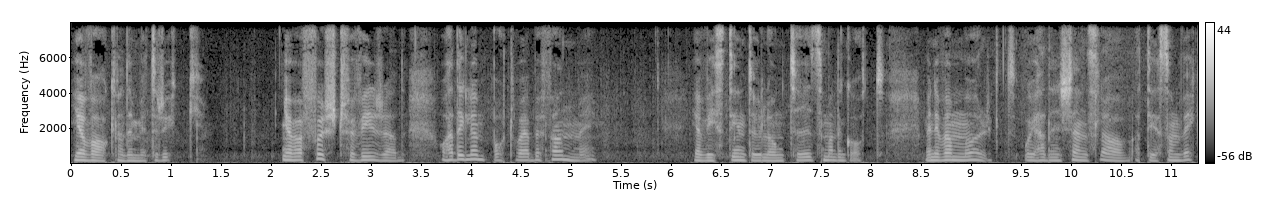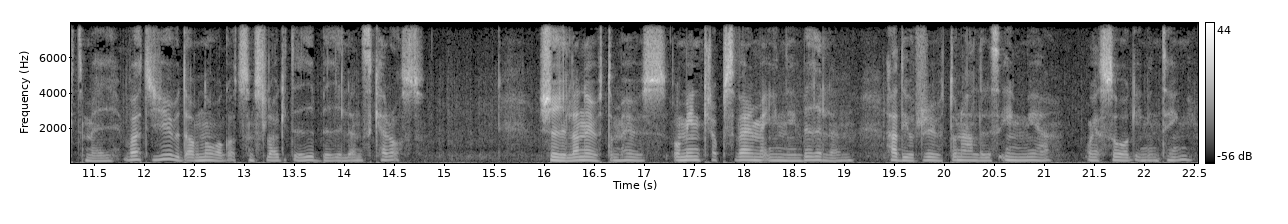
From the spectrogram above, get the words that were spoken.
Jag vaknade med ett ryck. Jag var först förvirrad och hade glömt bort var jag befann mig. Jag visste inte hur lång tid som hade gått, men det var mörkt och jag hade en känsla av att det som väckt mig var ett ljud av något som slagit i bilens kaross. Kylan utomhus och min kroppsvärme inne i bilen hade gjort rutorna alldeles immiga och jag såg ingenting.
